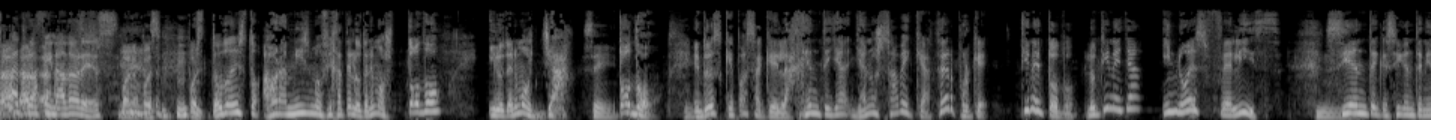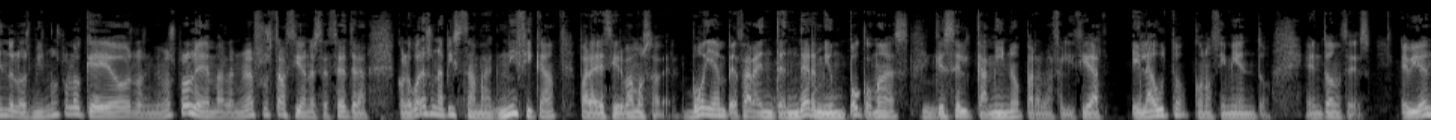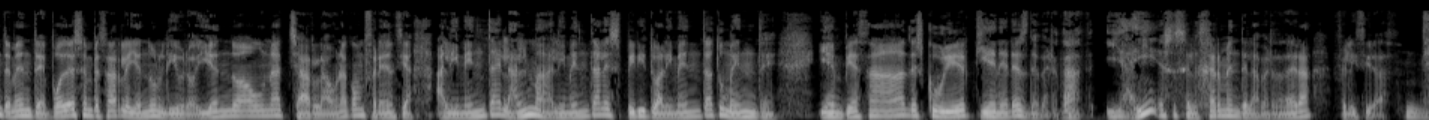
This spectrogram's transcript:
Patrocinadores. Bueno, pues, pues todo esto, ahora mismo, fíjate, lo tenemos todo y lo tenemos ya. Sí. Todo. Entonces, ¿qué pasa? Que la gente ya, ya no sabe qué hacer porque tiene todo, lo tiene ya y no es feliz. Mm. Siente que siguen teniendo los mismos bloqueos, los mismos problemas, las mismas frustraciones, etc. Con lo cual es una pista magnífica para decir, vamos a ver, voy a empezar a entenderme un poco más, mm. que es el camino para la felicidad el autoconocimiento. Entonces, evidentemente, puedes empezar leyendo un libro, yendo a una charla, a una conferencia, alimenta el alma, alimenta el espíritu, alimenta tu mente y empieza a descubrir quién eres de verdad. Y ahí ese es el germen de la verdadera felicidad. Mm.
